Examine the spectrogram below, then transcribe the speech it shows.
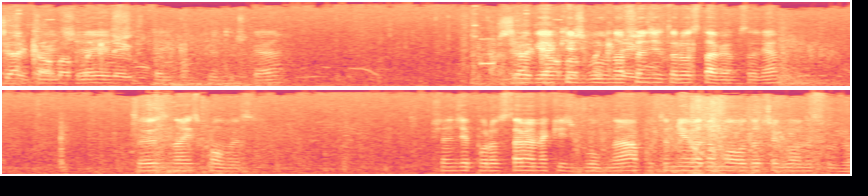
Czekajcie, jeszcze tutaj mam piąteczkę. SATCOM jakieś gówno, wszędzie to rozstawiam, co nie? To jest nice pomysł. Wszędzie porozstawiam jakieś gówna, a potem nie wiadomo do czego one służą.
